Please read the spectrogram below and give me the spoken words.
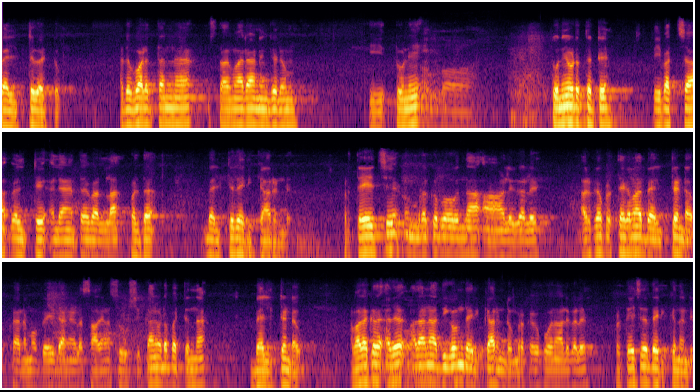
ബെൽറ്റ് കെട്ടും. അതുപോലെ തന്നെ ഉസ്താദ്മാരാണെങ്കിലും ഈ തുണി തുണി കൊടുത്തിട്ട് ഈ പച്ച ബെൽറ്റ് അല്ലാത്ത വെള്ള പോലത്തെ ബെൽറ്റ് ധരിക്കാറുണ്ട്. പ്രത്യേകിച്ച് ഉമ്രക്ക് പോകുന്ന ആളുകൾ അവർക്ക് പ്രത്യേകമായ ബെൽറ്റ് ഉണ്ടാവും. കാരണം മൊബൈൽ അങ്ങനെയുള്ള സാധനങ്ങൾ സൂക്ഷിക്കാൻ ഇവിടെ പറ്റുന്ന ബെൽറ്റ് ഉണ്ടാവും. അപ്പോൾ അതൊക്കെ അത് അതാണ് അധികവും ധരിക്കാറുണ്ട് ഉമ്രക്കൊക്കെ പോകുന്ന ആളുകൾ പ്രത്യേകിച്ച് ധരിക്കുന്നുണ്ട്.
